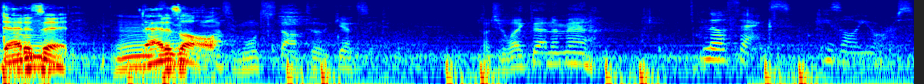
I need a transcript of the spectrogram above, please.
That is it. That is all. Won't stop till it gets it. Don't you like that in a man? No thanks. He's all yours.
